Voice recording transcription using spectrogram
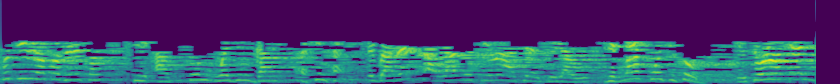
Mo ti rí ọmọbìnrin kan. She has sewn wedding gowns 13 times. Ìgbà mẹ́tàlá ló ti rán aṣọ ìgbéyàwó. The last one she sold, Ètò rán kẹ́yìn.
